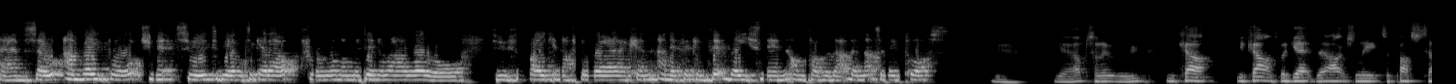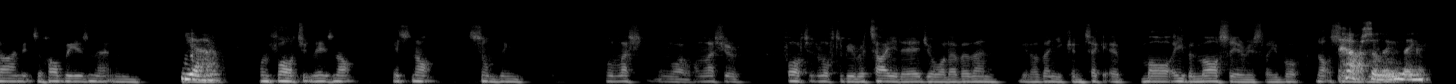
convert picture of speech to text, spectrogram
um, so I'm very fortunate to to be able to get out for a run on the dinner hour or to do some biking after work and, and if I can fit racing in on top of that then that's a big plus Yeah, yeah, absolutely. You can't you can't forget that actually it's a pastime, it's a hobby, isn't it? And yeah unfortunately, it's not it's not something unless well unless you're fortunate enough to be retired age or whatever, then you know then you can take it more even more seriously. But not saying that we- absolutely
